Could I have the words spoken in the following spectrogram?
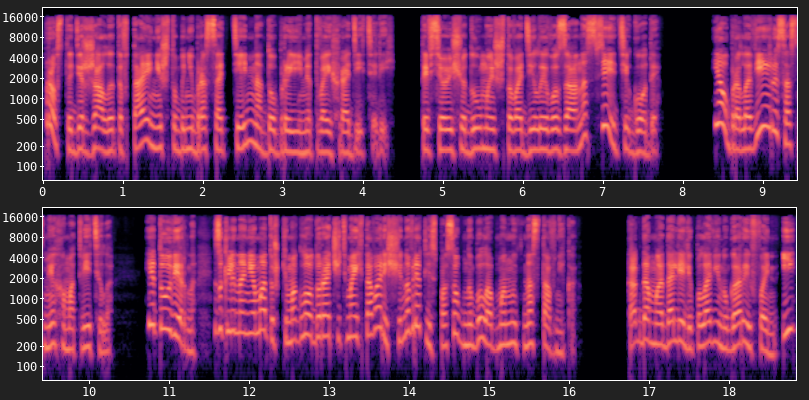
просто держал это в тайне, чтобы не бросать тень на доброе имя твоих родителей. Ты все еще думаешь, что водила его за нос все эти годы?» Я убрала веер и со смехом ответила. «Это верно. Заклинание матушки могло одурачить моих товарищей, но вряд ли способно было обмануть наставника. Когда мы одолели половину горы Фэн-И,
